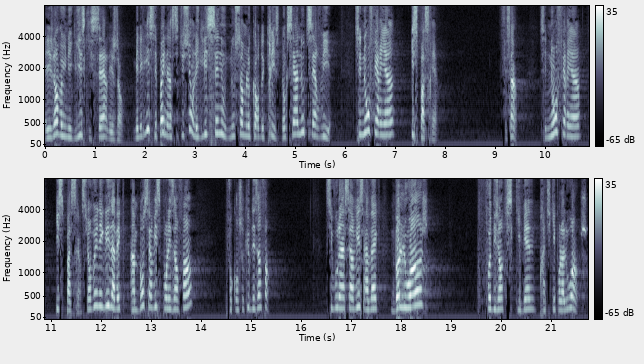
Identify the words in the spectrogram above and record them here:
et les gens veulent une église qui sert les gens. Mais l'église, n'est pas une institution, l'église, c'est nous. Nous sommes le corps de Christ. Donc c'est à nous de servir. Si nous on fait rien, il se passe rien. C'est ça. Si nous on fait rien, il se passe rien. Si on veut une église avec un bon service pour les enfants, il faut qu'on s'occupe des enfants. Si vous voulez un service avec une bonne louange, il faut des gens qui, viennent pratiquer pour la louange.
